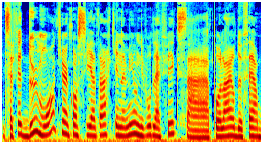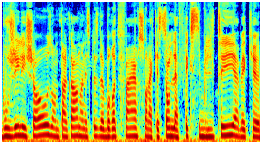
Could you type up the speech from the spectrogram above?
Euh, ça fait deux mois qu'il y a un conciliateur qui est nommé au niveau de la FIC. Ça n'a pas l'air de faire bouger les choses. On est encore dans l'espèce de bras de fer sur la question de la flexibilité avec euh,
